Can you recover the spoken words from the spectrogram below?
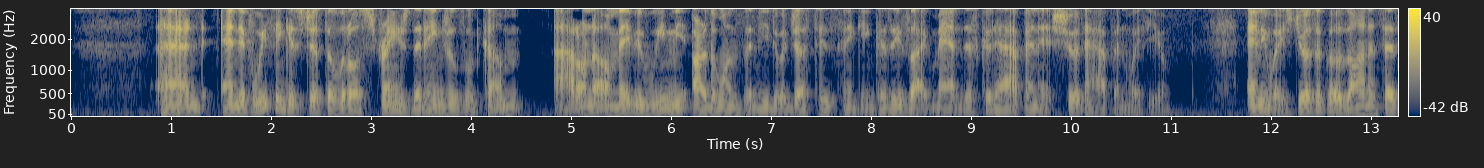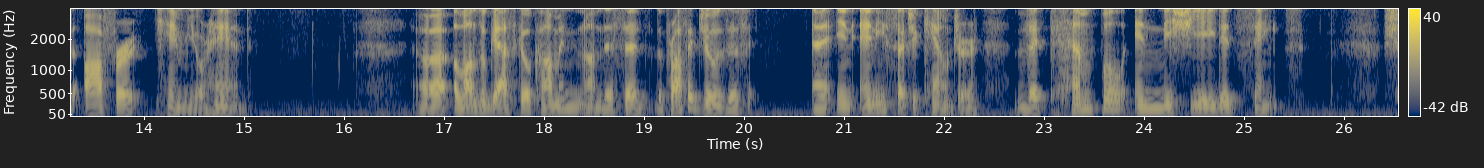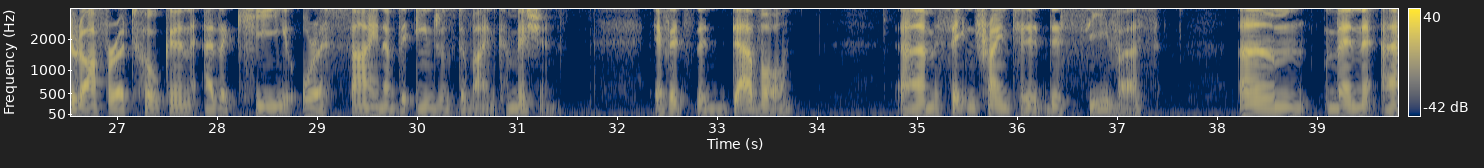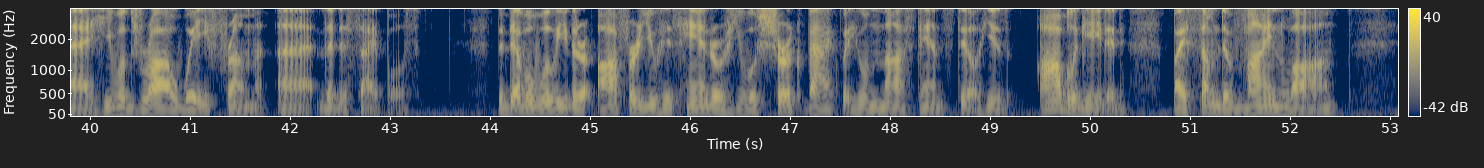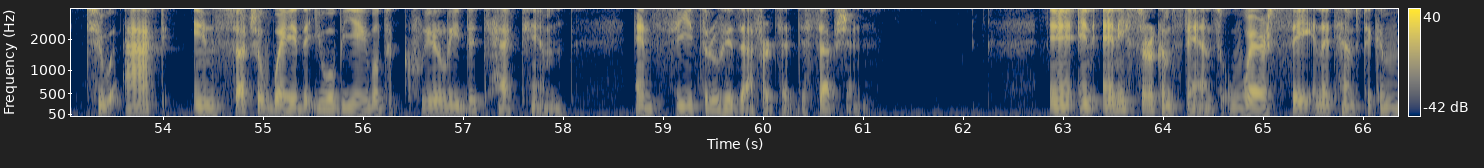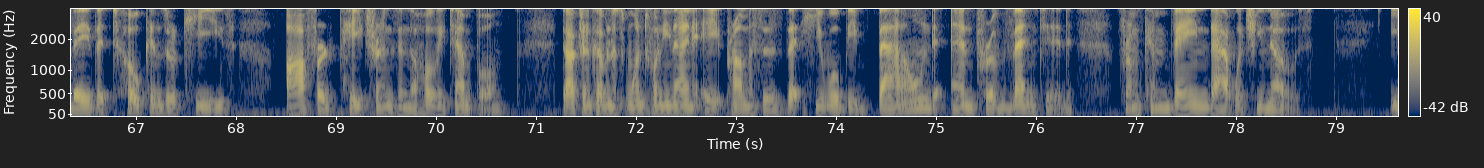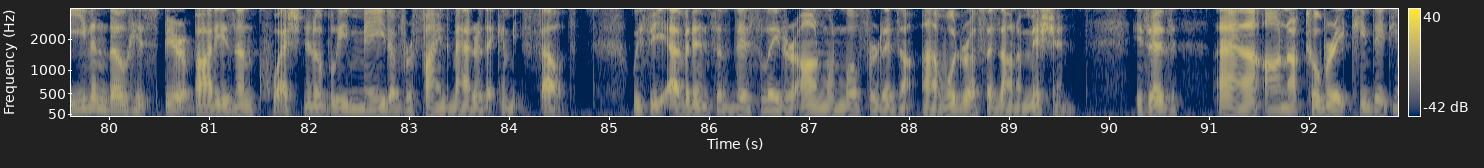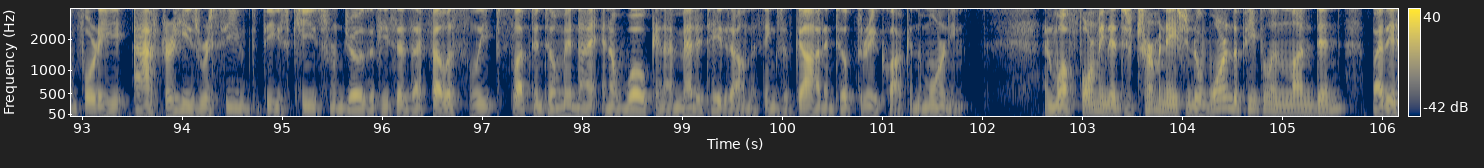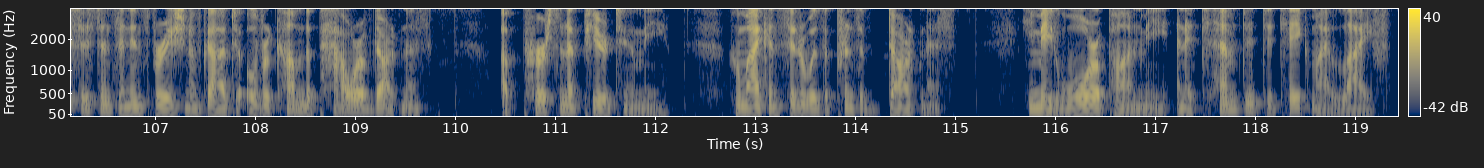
And, and if we think it's just a little strange that angels would come, I don't know. Maybe we are the ones that need to adjust his thinking because he's like, man, this could happen. It should happen with you. Anyways, Joseph goes on and says, offer him your hand. Uh, Alonzo Gaskill, commenting on this, says the prophet Joseph, uh, in any such encounter, the temple initiated saints should offer a token as a key or a sign of the angel's divine commission. If it's the devil, um, Satan trying to deceive us, um, then uh, he will draw away from uh, the disciples. The devil will either offer you his hand or he will shirk back, but he will not stand still. He is obligated by some divine law to act in such a way that you will be able to clearly detect him and see through his efforts at deception. In, in any circumstance where Satan attempts to convey the tokens or keys offered patrons in the Holy Temple, Doctrine and Covenants 129 8 promises that he will be bound and prevented from conveying that which he knows. Even though his spirit body is unquestionably made of refined matter that can be felt. We see evidence of this later on when Wilford is, uh, Woodruff is on a mission. He says, uh, on October 18th, 1840, after he's received these keys from Joseph, he says, I fell asleep, slept until midnight, and awoke, and I meditated on the things of God until 3 o'clock in the morning. And while forming a determination to warn the people in London by the assistance and inspiration of God to overcome the power of darkness, a person appeared to me, whom I consider was the prince of darkness. He made war upon me and attempted to take my life.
